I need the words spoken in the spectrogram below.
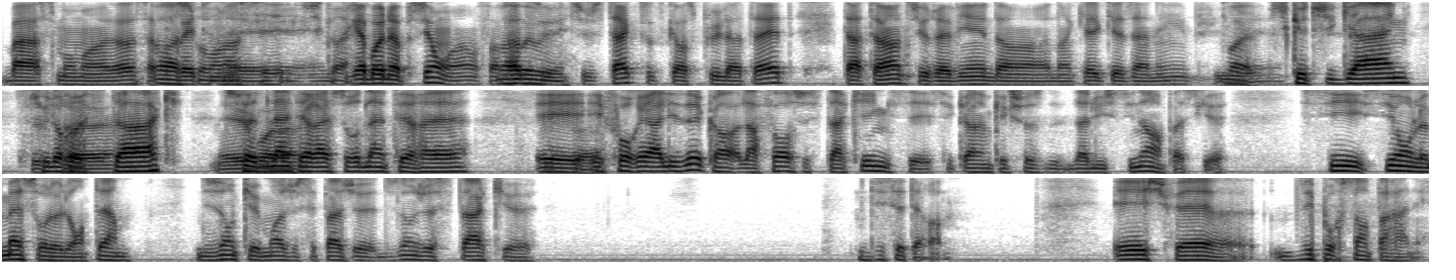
ben, à ce moment-là, ça Ah, pourrait être une, très bonne option. hein. On s'entend, oui, tu, oui. tu stacks, tu te casses plus la tête, t'attends, tu reviens dans, dans quelques années. Puis, Ouais. euh, Ce que tu gagnes, tu le ça. Et tu fais voilà. de l'intérêt sur de l'intérêt. Et il faut réaliser que la force du stacking, c'est quand même quelque chose d'hallucinant parce que si, si on le met sur le long terme, disons que moi, je sais pas, je, disons que je stack euh, 10 Ethereum et je fais euh, 10% par année.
